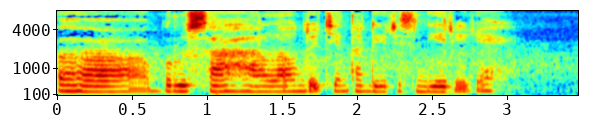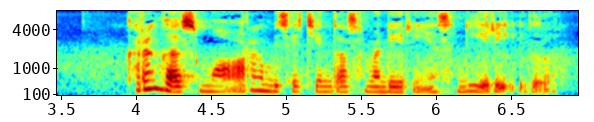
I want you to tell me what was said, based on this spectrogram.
uh, berusaha lah untuk cinta diri sendiri deh. Karena nggak semua orang bisa cinta sama dirinya sendiri gitu loh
